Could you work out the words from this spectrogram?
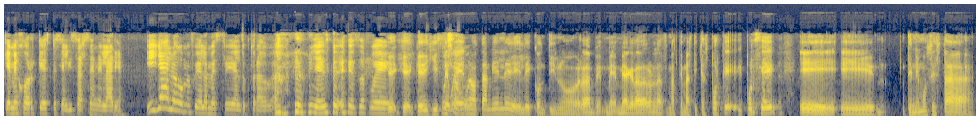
qué mejor que especializarse en el área. Y ya luego me fui a la maestría y al doctorado. Eso fue. ¿Qué, dijiste? Bueno, también le, le continuó, ¿verdad? Me, agradaron las matemáticas. ¿Por qué, porque, eh, eh, tenemos esta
